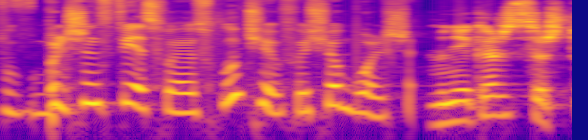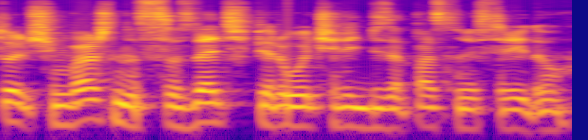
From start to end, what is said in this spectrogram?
в большинстве своих случаев еще больше. Мне кажется, что очень важно создать в первую очередь безопасную среду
